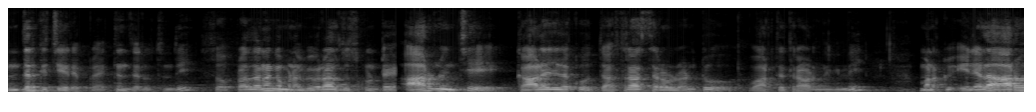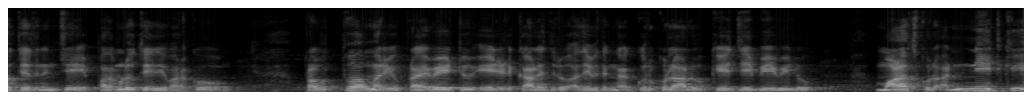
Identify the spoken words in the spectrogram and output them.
అందరికీ చేరే ప్రయత్నం జరుగుతుంది. సో ప్రధానంగా మనం వివరాలు చూసుకుంటే ఆరు నుంచి కాలేజీలకు దసరా సెలవులు అంటూ వార్త రావడం జరిగింది. మనకు ఈ నెల ఆరవ తేదీ నుంచి పదమూడవ తేదీ వరకు ప్రభుత్వ మరియు ప్రైవేటు ఎయిడెడ్ కాలేజీలు అదేవిధంగా గురుకులాలు కేజీబీవీలు మోడల్ స్కూల్ అన్నిటికీ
